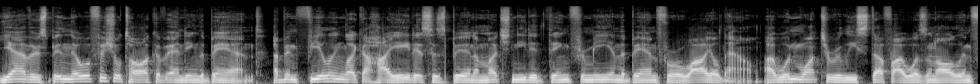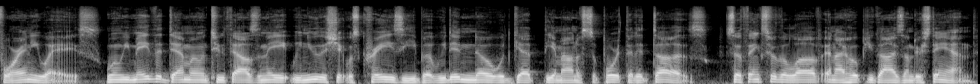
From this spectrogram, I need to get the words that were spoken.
Yeah, there's been no official talk of ending the band. I've been feeling like a hiatus has been a much needed thing for me and the band for a while now. I wouldn't want to release stuff I wasn't all in for anyways. When we made the demo in 2008, we knew the shit was crazy, but we didn't know it would get the amount of support that it does. So thanks for the love, and I hope you guys understand.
